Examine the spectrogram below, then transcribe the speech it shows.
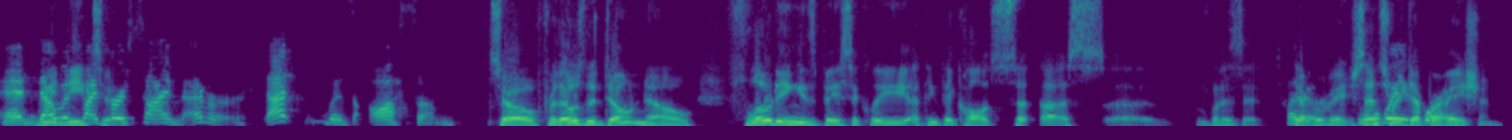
and that We was my to. first time ever. That was awesome. So for those that don't know, floating is basically, I think they call it, uh, uh, what is it? Deprivation, we'll sensory for it. deprivation.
